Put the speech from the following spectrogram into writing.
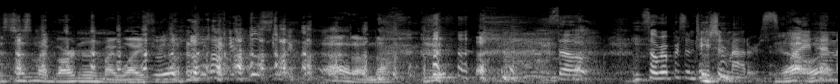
it's just my gardener and my wife. You know? I don't know. so so representation matters Yeah, right oh, and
